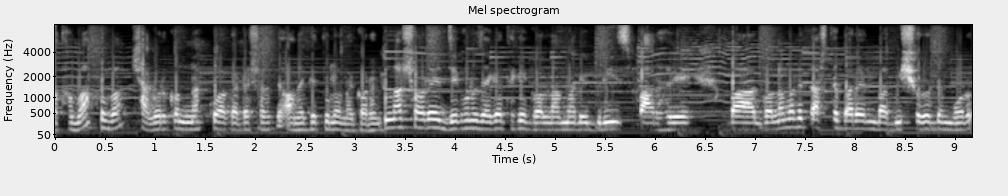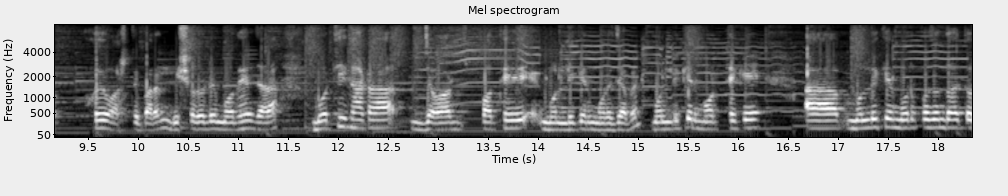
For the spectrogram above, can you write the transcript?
অথবা অথবা সাগরকন্যা কুয়াকাটার সাথে অনেকে তুলনা করেন। খুলনা শহরে যে কোনো জায়গা থেকে গল্লামারি ব্রিজ পার হয়ে বা গল্লামারিতে আসতে পারেন বা বিশ্ব রোডে মোড় হয়েও আসতে পারেন, বিশ্ব রোডের মধ্যে যারা বটিঘাটা যাওয়ার পথে মল্লিকের মোড়ে যাবেন, মল্লিকের মোড় থেকে মল্লিকের মোড় পর্যন্ত হয়তো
